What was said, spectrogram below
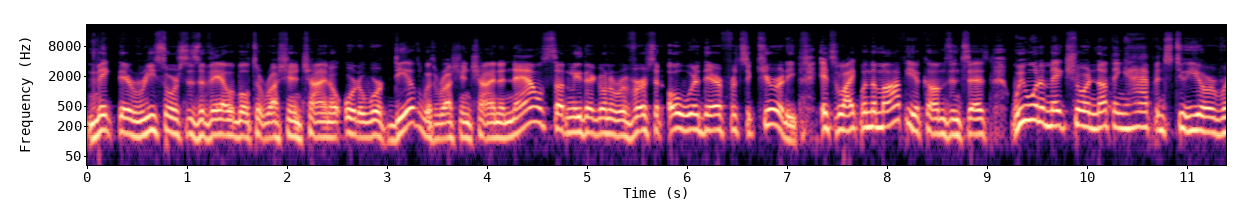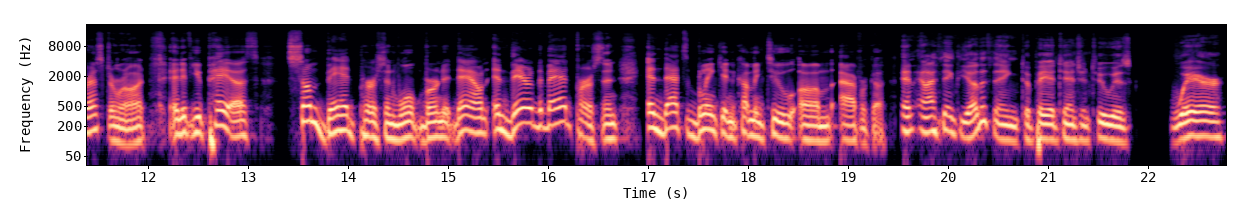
make their resources available to Russia and China or to work deals with Russia and China. Now, suddenly they're going to reverse it. Oh, we're there for security. It's like when the mafia comes and says, we want to make sure nothing happens to your restaurant. And if you pay us, some bad person won't burn it down. And they're the bad person. And that's Blinken coming to um, Africa. And, and I think the other thing to pay attention to is where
